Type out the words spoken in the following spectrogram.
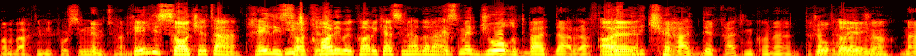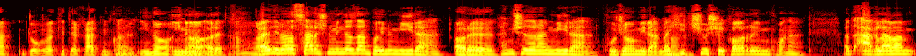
ما وقتی می‌پرسیم نمی‌تونن خیلی ساکتن. خیلی هیچ ساکتن. کاری به کار کسی ندارن. اسم جغد بعد در رفت آره. دیدی چقدر دقت می‌کنن؟ جغدای اینا. نه جغدا که دقت می‌کنن آره. اینا. اینا آره. بعد اینا سرشون میندازن پایینو میرن. آره. همیشه دارن میرن. کجا میرن؟ و آره. هیچیو شکار نمی‌کنن. اغلب هم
